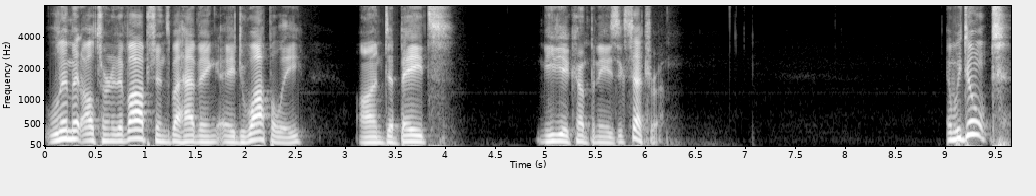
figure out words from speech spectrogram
limit alternative options by having a duopoly on debates, media companies, etc. And we don't,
